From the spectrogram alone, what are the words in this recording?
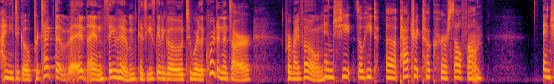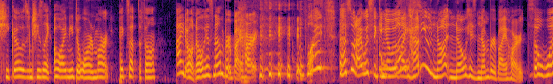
I need to go protect him and, and save him because he's going to go to where the coordinates are for my phone. And she, so he, t- uh, Patrick took her cell phone and she goes and she's like, oh, I need to warn Mark. Picks up the phone. I don't know his number by heart. what? That's what I was thinking. I was like, how do you not know his number by heart? The one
